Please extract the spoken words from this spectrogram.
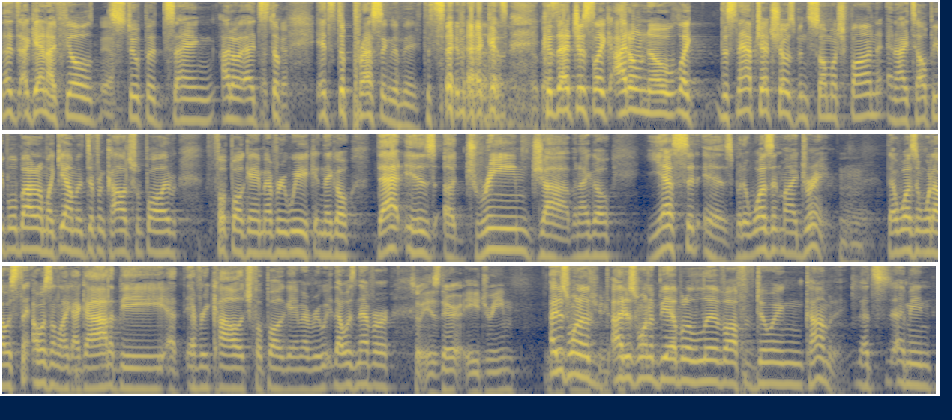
That's, again, I feel Yeah. stupid saying I don't. It's de- okay. it's depressing to me to say that because that just like I don't know. Like the Snapchat show's been so much fun, and I tell people about it. I'm like, yeah, I'm at a different college football every, football game every week, and they go, that is a dream job, and I go, yes, it is, but it wasn't my dream. Mm-hmm. That wasn't what I was. Th- I wasn't like I gotta be at every college football game every week. That was never. So is there a dream? I just want to. I just want to be able to live off of doing comedy. That's. I mean,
